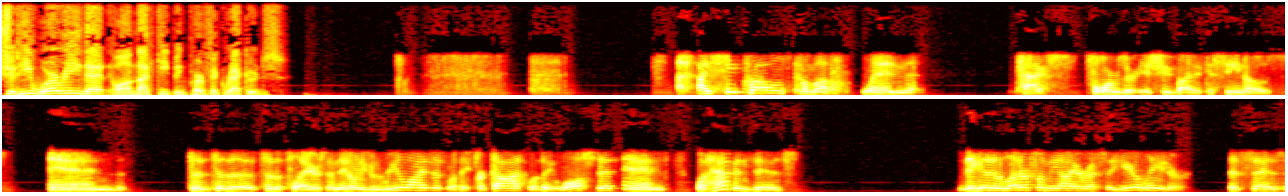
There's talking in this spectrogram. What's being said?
Should he worry that, oh, I'm not keeping perfect records? I- see problems come up when tax forms are issued by the casinos and to, to the to the players, and they don't even realize it, or they forgot, or they lost it. And what happens is they get a letter from the IRS a year later that says,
